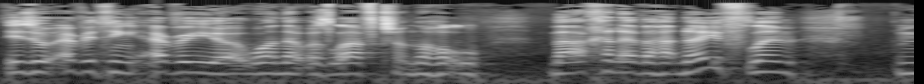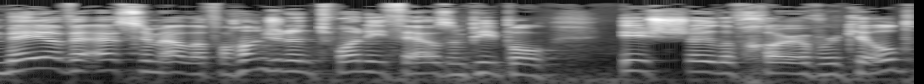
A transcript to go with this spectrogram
These were everything, every uh, one that was left from the whole Machane V'Hanoiflim. Meya ve'esrim elef, 120,000 people, ish shaylev charev were killed,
